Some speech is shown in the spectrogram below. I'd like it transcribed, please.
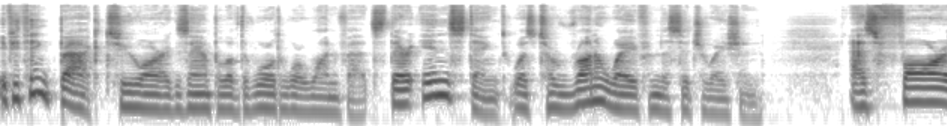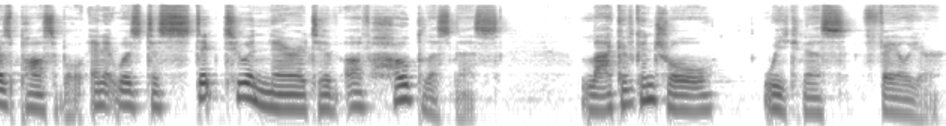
If you think back to our example of the World War I vets, their instinct was to run away from the situation as far as possible, and it was to stick to a narrative of hopelessness, lack of control, weakness, failure.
